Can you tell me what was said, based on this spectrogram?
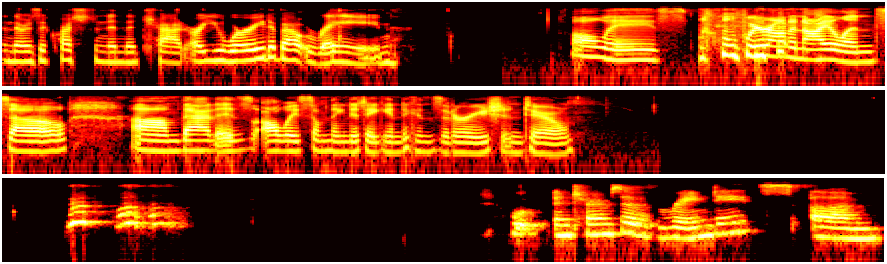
And there's a question in the chat. Are you worried about rain? Always. We're on an island, so um, that is always something to take into consideration, too. In terms of rain dates, um,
